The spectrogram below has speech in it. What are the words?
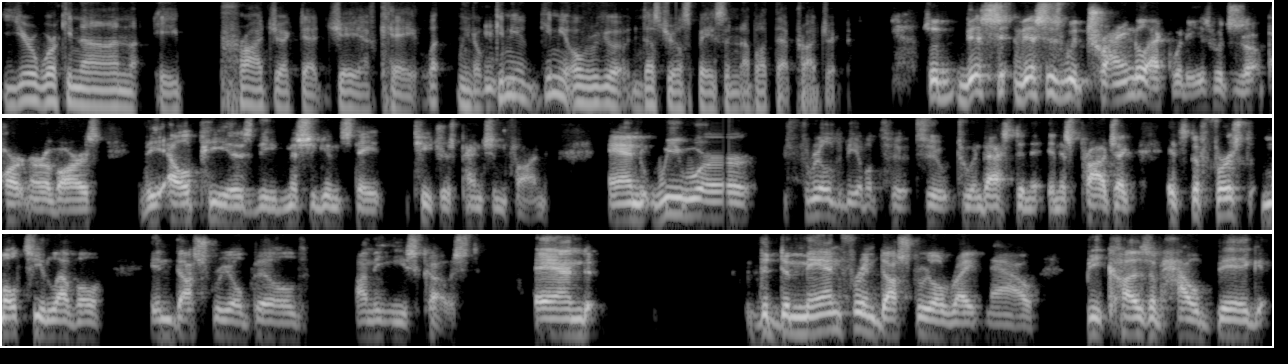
you're working on a project at jfk let you know mm-hmm. give me give me an overview of industrial space and about that project so this this is with Triangle Equities, which is a partner of ours. The LP is the Michigan State Teachers Pension Fund, and we were thrilled to be able to to to invest in in this project. It's the first multi-level industrial build on the East Coast, and the demand for industrial right now because of how big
